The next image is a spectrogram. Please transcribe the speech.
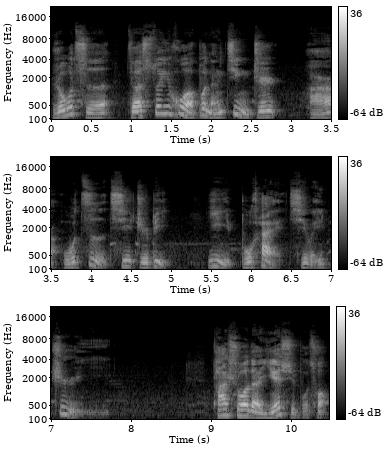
如此，则虽或不能尽之，而无自欺之弊，亦不害其为智矣。”他说的也许不错，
